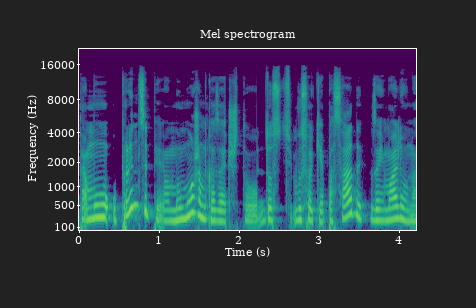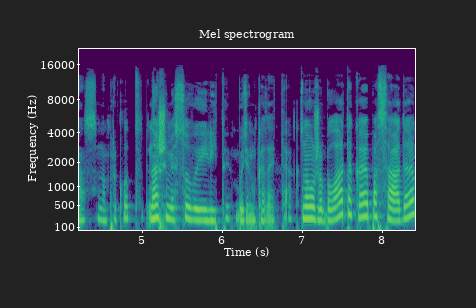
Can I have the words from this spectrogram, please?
таму у прынцыпе мы можемм казаць што досць высокія пасады займалі ў нас напрыклад нашы мясцовыя эліты будзем казаць так. Но уже была такая пасада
